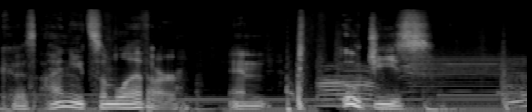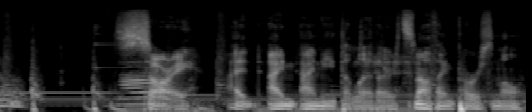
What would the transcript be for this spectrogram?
because I need some leather. And oh, geez, sorry, I, I I need the leather. It's nothing personal.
